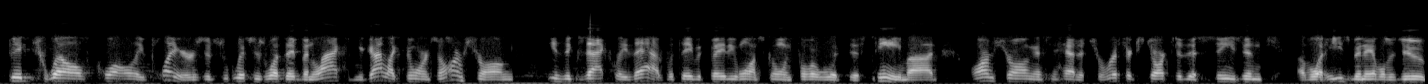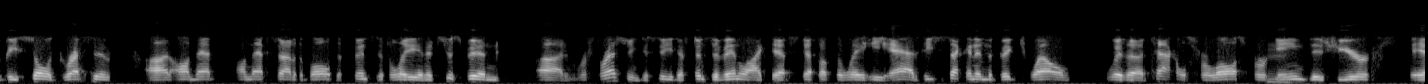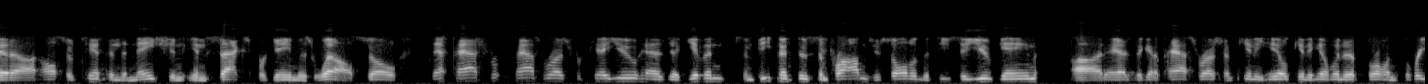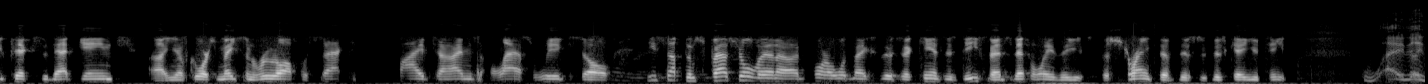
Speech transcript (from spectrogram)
Big 12 quality players, which is what they've been lacking. A guy like Dorance Armstrong is exactly that. What David Beaty wants going forward with this team. Uh, Armstrong has had a terrific start to this season of what he's been able to do, be so aggressive uh, on that on that side of the ball defensively, and it's just been uh, refreshing to see a defensive end like that step up the way he has. He's second in the Big 12 with uh, tackles for loss per mm. game this year, and uh, also 10th in the nation in sacks per game as well. So that pass pass rush for KU has uh, given some defenses some problems. You saw it in the TCU game uh, as they got a pass rush on Kenny Hill. Kenny Hill ended up throwing three picks in that game. Uh, you know, of course, Mason Rudolph was sacked five times last week, so he's something special. And uh, part of what makes this uh, Kansas defense definitely the the strength of this this KU team.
